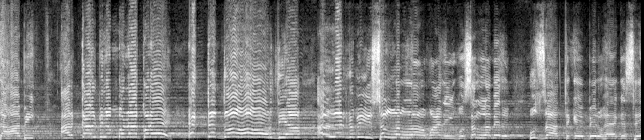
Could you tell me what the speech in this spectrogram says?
সাহাবি আর কাল বিলম্ব না করে একটা দৌড় দিয়া আল্লাহ নবী সাল্লাল্লাহু হুজরা থেকে বের হয়ে গেছে।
